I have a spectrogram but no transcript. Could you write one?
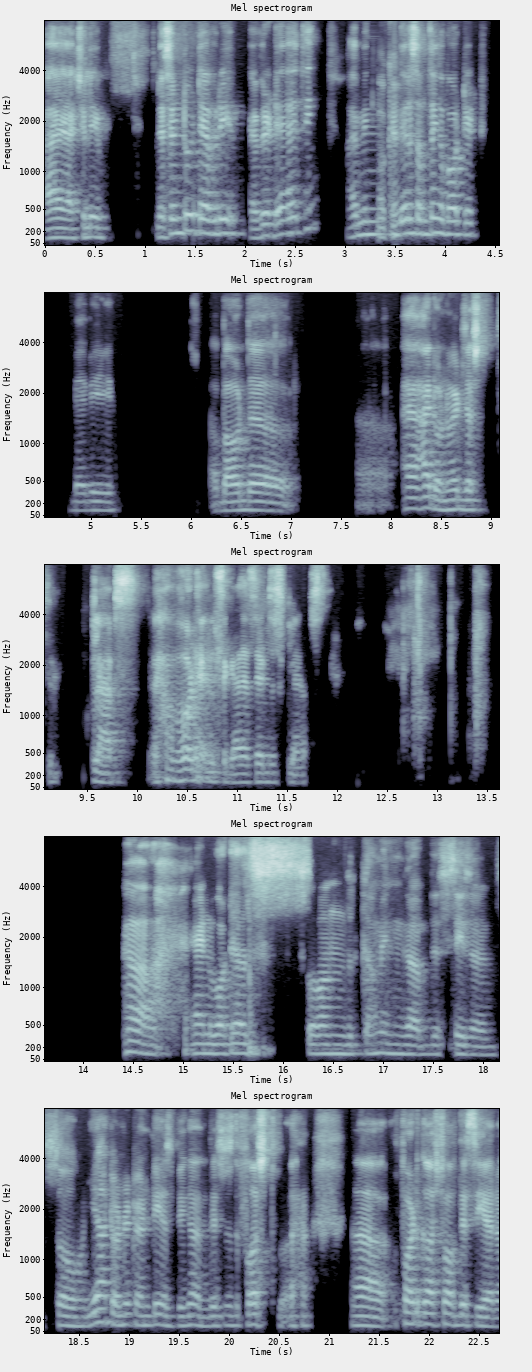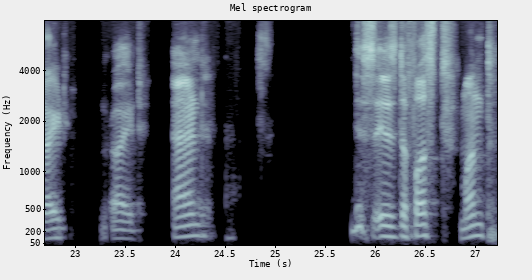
I actually listen to it every every day. I think. I mean, Okay. there's something about it, maybe about the uh, I, I don't know. It just claps. What else? Guys, I just claps. Ah, and what else on the coming up this season? So yeah, 2020 has begun. This is the first uh, podcast of this year, right? Right. And this is the first month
